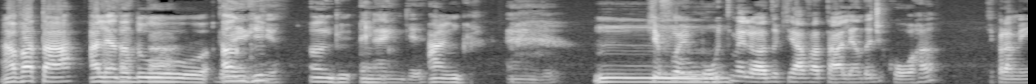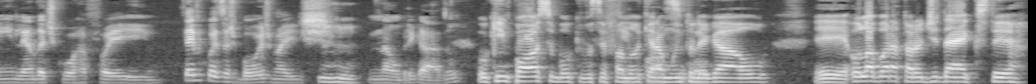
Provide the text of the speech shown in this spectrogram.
Avatar, a lenda Avatar, do do Ang. Ang. Ang. Ang. Aang. Hum, Que foi muito melhor do que Avatar Lenda de Korra. Que pra mim, Lenda de Korra foi. Teve coisas boas, mas. Uhum. Não, obrigado. O Kim Possible, que você falou que era muito legal. É, o Laboratório de Dexter.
